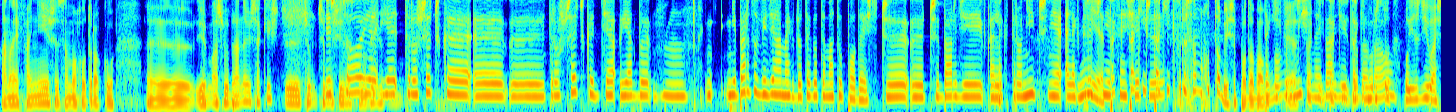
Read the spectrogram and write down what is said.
a najfajniejszy samochód roku, masz wybrane już jakieś? Czy, czy, Wiesz musisz co, ja, ja troszeczkę, troszeczkę jakby hmm, nie bardzo wiedziałam, jak do tego tematu podejść. Czy, czy bardziej elektronicznie, elektrycznie Nie, w sensie, taki, czy... taki, który samochód tobie się podobał. Taki, bo który wiesz, mi się taki, najbardziej taki, taki po prostu, podobał. bo jeździłaś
